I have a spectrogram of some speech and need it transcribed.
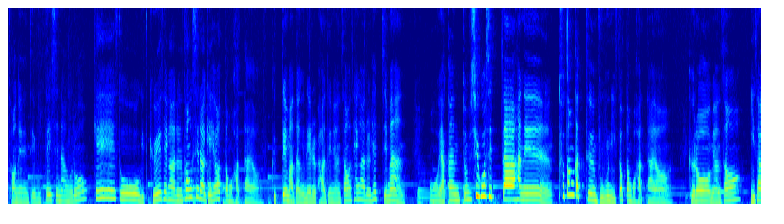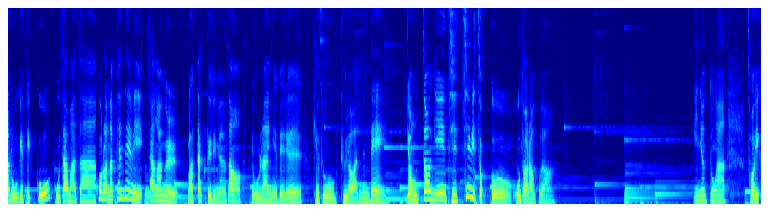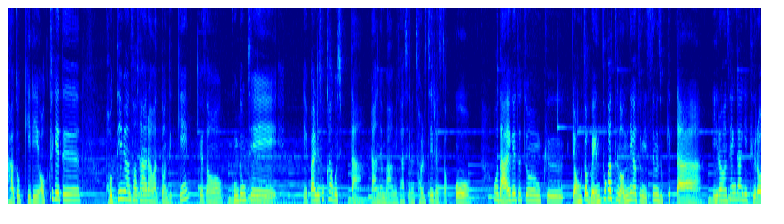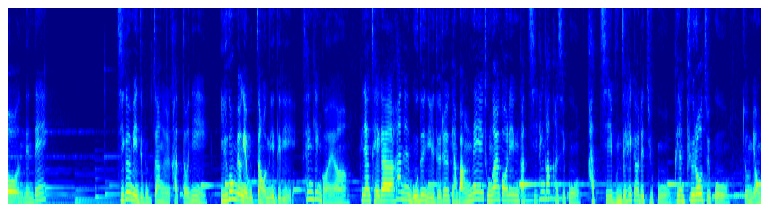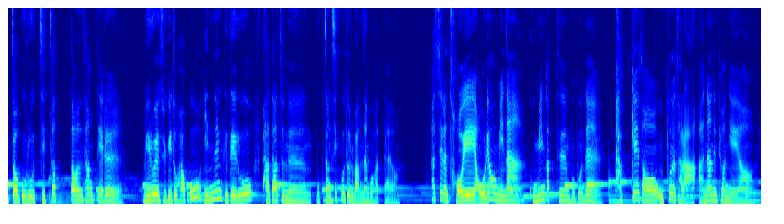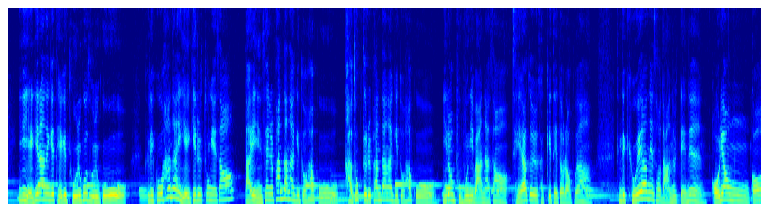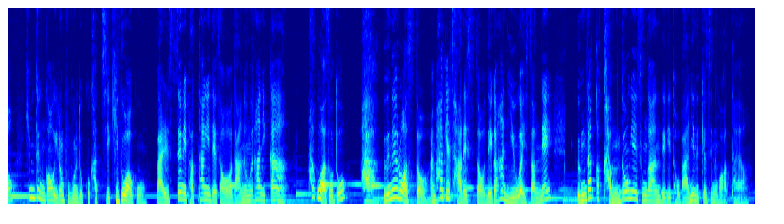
저는 이제 무태신앙으로 계속 이 교회 생활은 성실하게 해왔던 것 같아요. 그때마다 은혜를 받으면서 생활을 했지만 어, 약간 좀 쉬고 싶다 하는 투정 같은 부분이 있었던 것 같아요. 그러면서 이사를 오게 됐고 오자마자 코로나 팬데믹 상황을 맞닥뜨리면서 온라인 예배를 계속 들여왔는데 영적인 지침이 조금 오더라고요. 2년 동안 저희 가족끼리 어떻게든 버티면서 살아왔던 느낌? 그래서 공동체에 빨리 속하고 싶다라는 마음이 사실은 절실했었고, 어, 나에게도 좀 그 영적 멘토 같은 언니가 좀 있으면 좋겠다. 이런 생각이 들었는데, 지금 이제 목장을 갔더니 일곱 명의 목장 언니들이 생긴 거예요. 그냥 제가 하는 모든 일들을 그냥 막내 종알거림 같이 생각하시고 같이 문제 해결해주고 그냥 들어주고 좀 영적으로 지쳤던 상태를 위로해주기도 하고 있는 그대로 받아주는 목장 식구들을 만난 것 같아요. 사실은 저의 어려움이나 고민 같은 부분을 밖에서 오픈을 잘 안 하는 편이에요. 이게 얘기라는 게 되게 돌고 돌고 그리고 하나의 얘기를 통해서 나의 인생을 판단하기도 하고 가족들을 판단하기도 하고 이런 부분이 많아서 제약을 갖게 되더라고요. 근데 교회 안에서 나눌 때는 어려운 거, 힘든 거 이런 부분을 놓고 같이 기도하고 말씀이 바탕이 돼서 나눔을 하니까 하고 와서도 아, 은혜로웠어. 아니면 하길 잘했어. 내가 한 이유가 있었네. 응답과 감동의 순간들이 더 많이 느껴지는 것 같아요.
